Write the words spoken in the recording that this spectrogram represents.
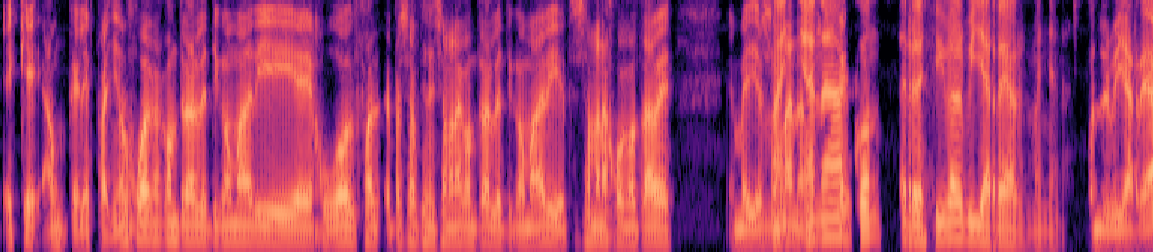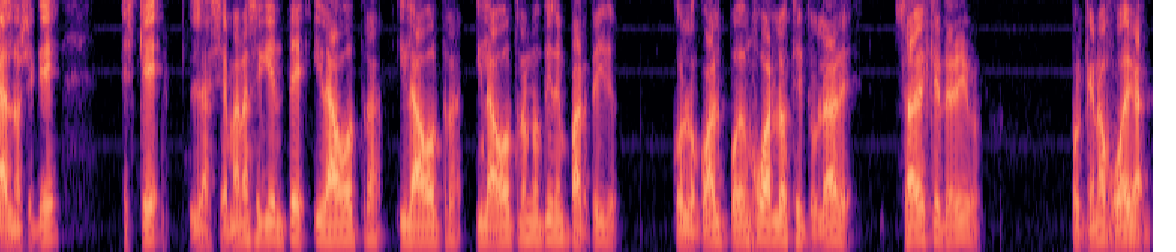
es que aunque el español juega contra el Atlético de Madrid, eh, jugó el, pasado fin de semana contra el Atlético de Madrid, esta semana juega otra vez en medio de semana. Mañana recibe al Villarreal, mañana. Con el Villarreal, no sé qué. Es que la semana siguiente y la otra, y la otra, y la otra no tienen partido. Con lo cual pueden jugar los titulares. ¿Sabes qué te digo? Porque no juegan.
